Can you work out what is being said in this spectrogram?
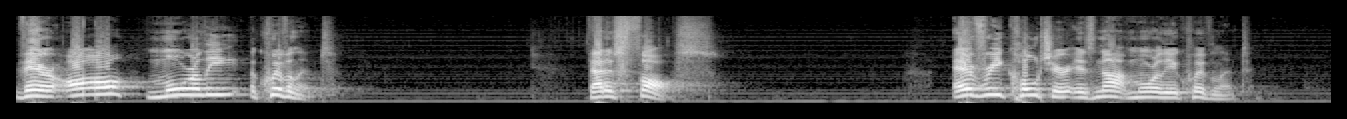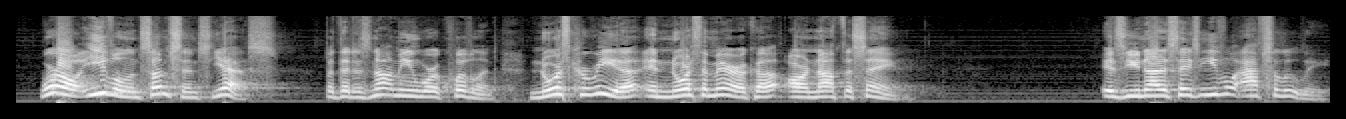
they're all morally equivalent. That is false. Every culture is not morally equivalent. We're all evil in some sense, yes, but that does not mean we're equivalent. North Korea and North America are not the same. Is the United States evil? Absolutely.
